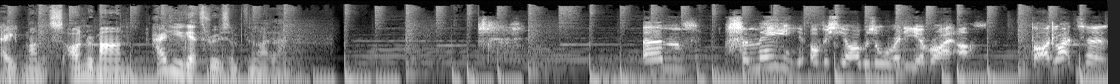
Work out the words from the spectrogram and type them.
eight months on remand, how do you get through something like that? Um, for me, obviously, I was already a writer, but I'd like to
